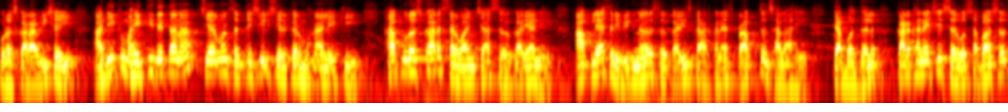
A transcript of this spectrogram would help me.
पुरस्काराविषयी अधिक माहिती देताना चेअरमन सत्यशील शेरकर म्हणाले की हा पुरस्कार सर्वांच्या सहकार्याने आपल्या श्री विघ्नहर सहकारी कारखान्यास प्राप्त झाला आहे. त्याबद्दल कारखान्याचे सर्व सभासद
